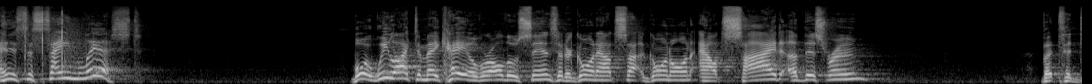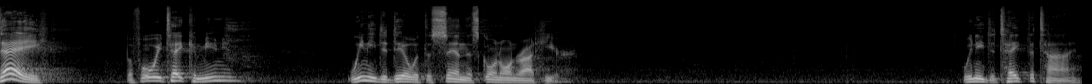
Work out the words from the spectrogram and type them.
And it's the same list. Boy, we like to make hay over all those sins that are going, outside, going on outside of this room. But today, before we take communion, we need to deal with the sin that's going on right here. We need to take the time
